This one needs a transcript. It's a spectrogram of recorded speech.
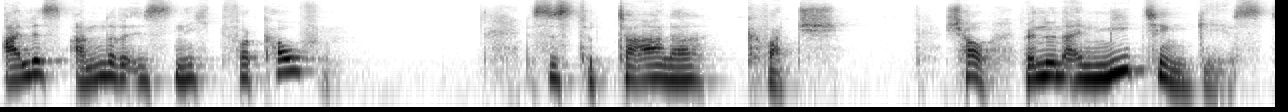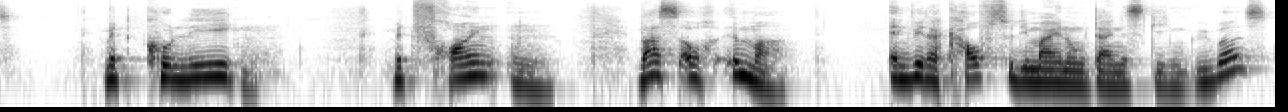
Alles andere ist nicht verkaufen. Das ist totaler Quatsch. Schau, wenn du in ein Meeting gehst mit Kollegen, mit Freunden, was auch immer, entweder kaufst du die Meinung deines Gegenübers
